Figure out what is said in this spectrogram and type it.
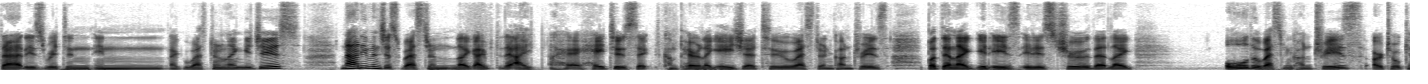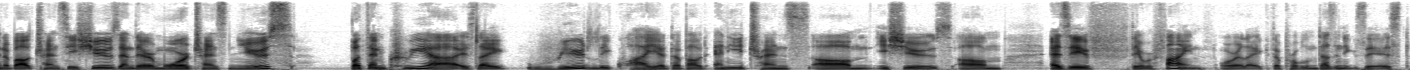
that is written in like Western languages, not even just Western, like I, I, I hate to say compare like Asia to Western countries, but then like it is it is true that like all the Western countries are talking about trans issues and there are more trans news. But then Korea is like weirdly quiet about any trans um, issues, um, as if they were fine or like the problem doesn't exist.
